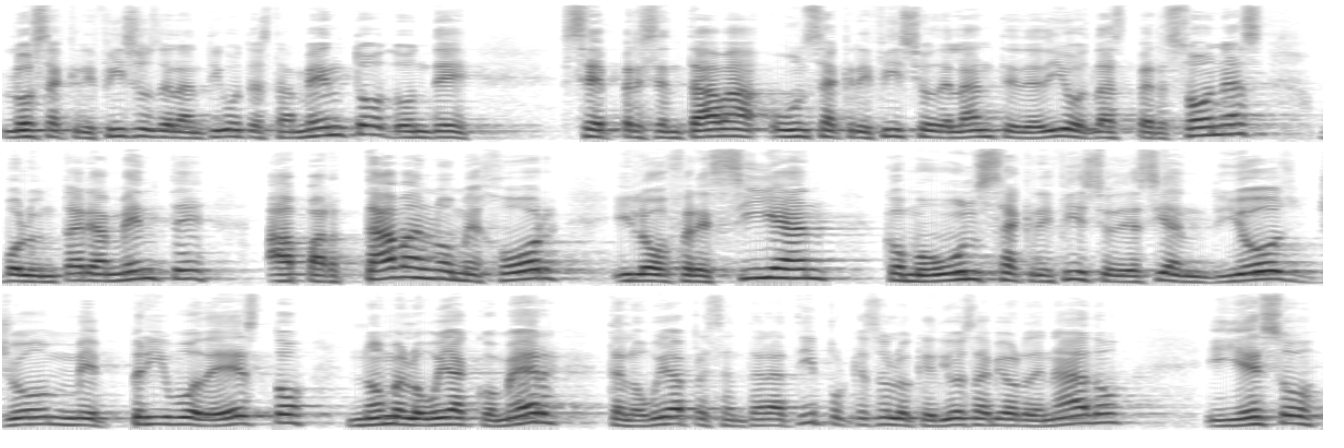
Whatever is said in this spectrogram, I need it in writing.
los sacrificios del Antiguo Testamento, donde se presentaba un sacrificio delante de Dios. Las personas voluntariamente apartaban lo mejor y lo ofrecían como un sacrificio. Decían, Dios, yo me privo de esto, no me lo voy a comer, te lo voy a presentar a ti porque eso es lo que Dios había ordenado. Y eso,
